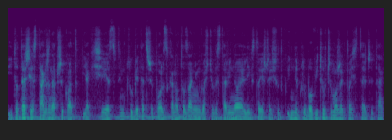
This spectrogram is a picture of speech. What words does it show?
i to też jest tak, że na przykład jak się jest w tym klubie T3 Polska, no to zanim gościu wystawi no LX, to jeszcze wśród innych klubowiczów, czy może ktoś chce, czy tak.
